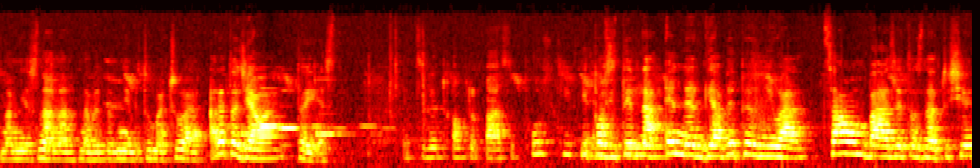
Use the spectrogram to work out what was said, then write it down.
nam nieznana, nawet bym nie wytłumaczyła, ale to działa, to jest. I pozytywna energia wypełniła całą bazę, to znaczy się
